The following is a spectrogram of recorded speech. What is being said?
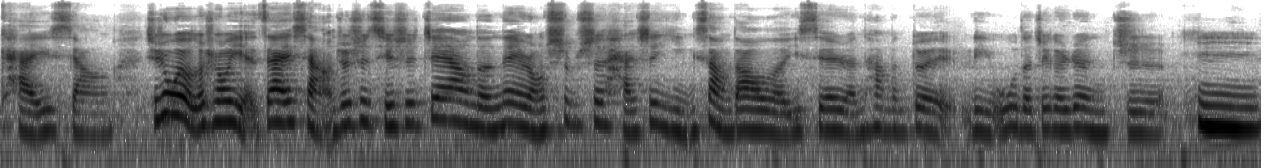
开箱。其实我有的时候也在想，就是其实这样的内容是不是还是影响到了一些人他们对礼物的这个。认知，嗯，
